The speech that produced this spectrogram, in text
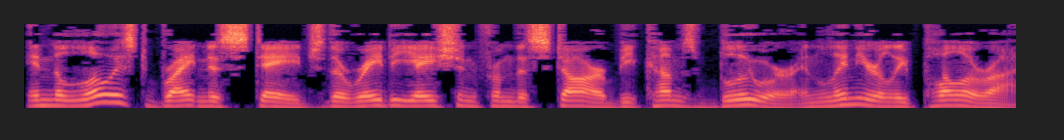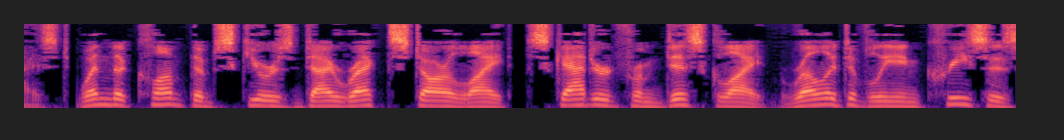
In the lowest brightness stage the radiation from the star becomes bluer and linearly polarized when the clump obscures direct star light, scattered from disk light relatively increases,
